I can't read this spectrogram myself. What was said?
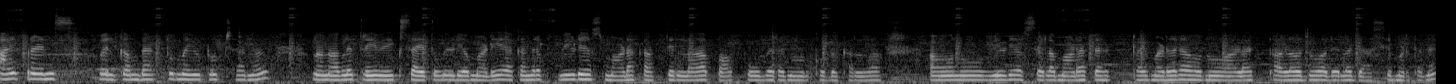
Hi friends welcome back to my YouTube channel ನಾನು ಆಗಲೇ ತ್ರೀ ವೀಕ್ಸ್ ಆಯಿತು ವೀಡಿಯೋ ಮಾಡಿ. ಯಾಕಂದರೆ ವೀಡಿಯೋಸ್ ಮಾಡೋಕ್ಕಾಗ್ತಿಲ್ಲ ಪಾಪು ಬೇರೆ ನೋಡ್ಕೋಬೇಕಲ್ವ? ಅವನು ವೀಡಿಯೋಸ್ ಎಲ್ಲ ಮಾಡೋಕ್ಕೆ ಟ್ರೈ ಮಾಡಿದ್ರೆ ಅವನು ಅಳ, ಅಳೋದು ಅದೆಲ್ಲ ಜಾಸ್ತಿ ಮಾಡ್ತಾನೆ.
